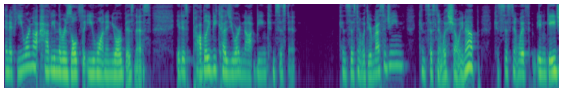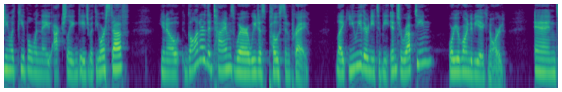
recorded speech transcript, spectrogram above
And if you are not having the results that you want in your business, it is probably because you are not being consistent. Consistent with your messaging, consistent with showing up, consistent with engaging with people when they actually engage with your stuff. You know, gone are the times where we just post and pray, like you either need to be interrupting or you're going to be ignored. And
